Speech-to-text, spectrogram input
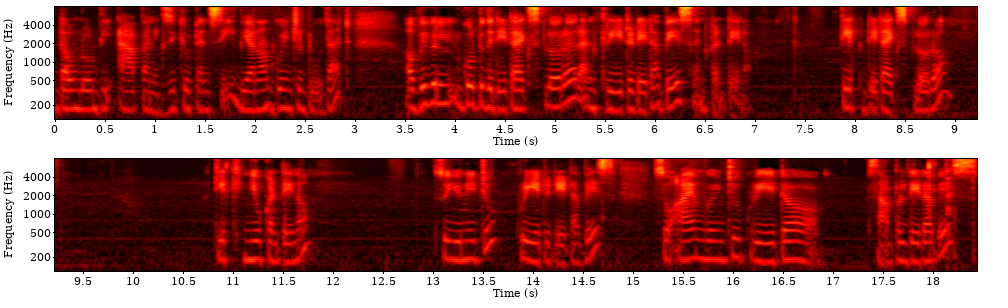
download the app and execute and see. We are not going to do that. Uh, we will go to the data explorer and create a database and container. Click data explorer. Click new container so you need to create a database. So i am going to create a sample database.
